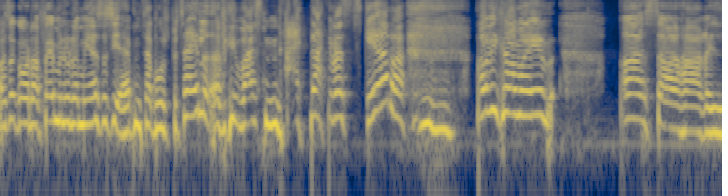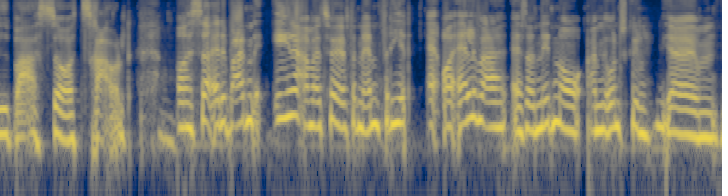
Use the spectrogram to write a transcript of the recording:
og så går der fem minutter mere, så siger appen, tag på hospitalet, og vi var sådan, nej, nej, hvad sker der? Mm. Og vi kommer ind, og så har riget bare så travlt. Mm. Og så er det bare den ene amatør efter den anden, fordi at, og alle var, altså 19 år, jamen undskyld, jeg, øhm,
